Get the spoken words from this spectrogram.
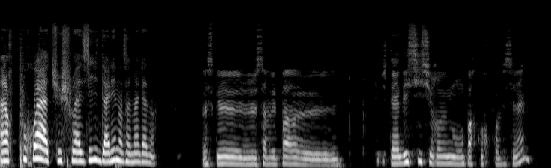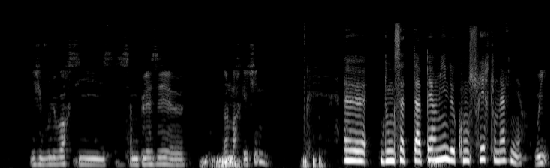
Alors, pourquoi as-tu choisi d'aller dans un magasin? Parce que je savais pas... euh, J'étais indécis sur mon parcours professionnel. Et j'ai voulu voir si ça me plaisait euh, dans le marketing. euh, Donc, ça t'a permis de construire ton avenir? Oui,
